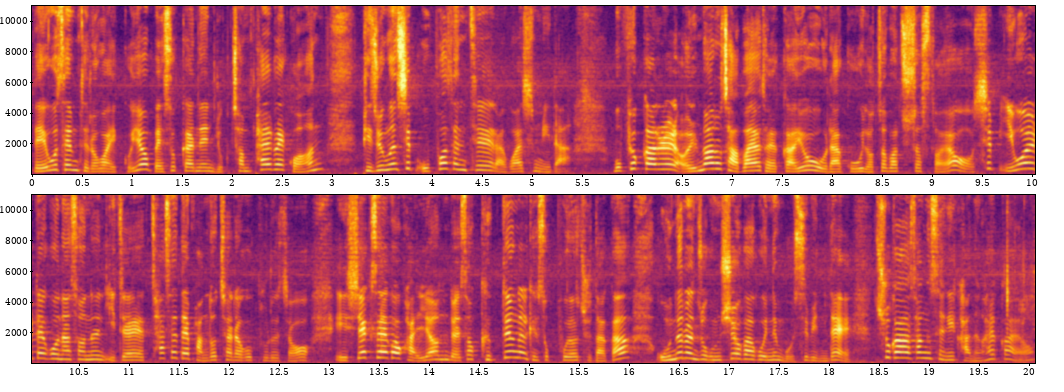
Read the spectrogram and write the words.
네오셈 들어와 있고요. 매수가는 6,800원, 비중은 15%라고 하십니다. 목표가를 얼마로 잡아야 될까요? 라고 여쭤봐 주셨어요. 12월 되고 나서는 이제 차세대 반도체라고 부르죠. 이 CXL과 관련돼서 급등을 계속 보여주다가 오늘은 조금 쉬어가고 있는 모습인데 추가 상승이 가능할까요?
